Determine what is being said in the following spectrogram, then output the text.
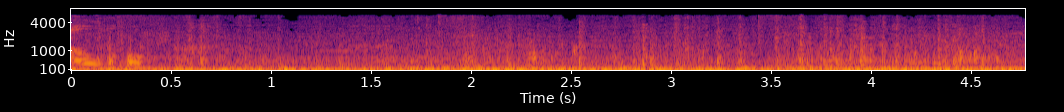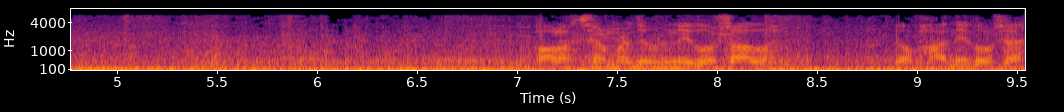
哦。好了，前面就是那座山了，要爬那座山。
